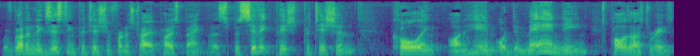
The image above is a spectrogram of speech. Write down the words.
We've got an existing petition for an Australia Post Bank, but a specific petition calling on him or demanding to apologise to Re-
